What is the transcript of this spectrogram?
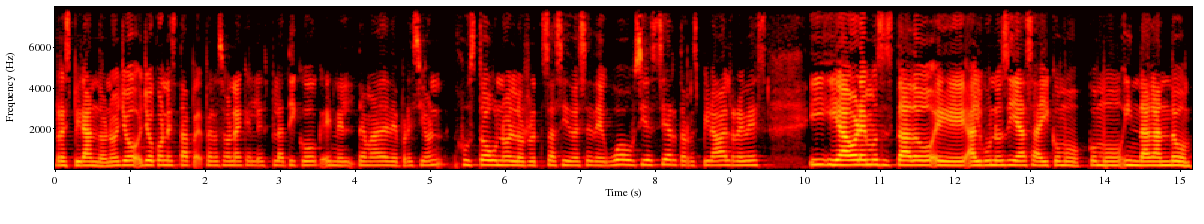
respirando, ¿no? Yo, yo con esta persona que les platico en el tema de depresión, justo uno de los retos ha sido ese de, wow, sí es cierto, respiraba al revés. Y, y ahora hemos estado eh, algunos días ahí como, como indagando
